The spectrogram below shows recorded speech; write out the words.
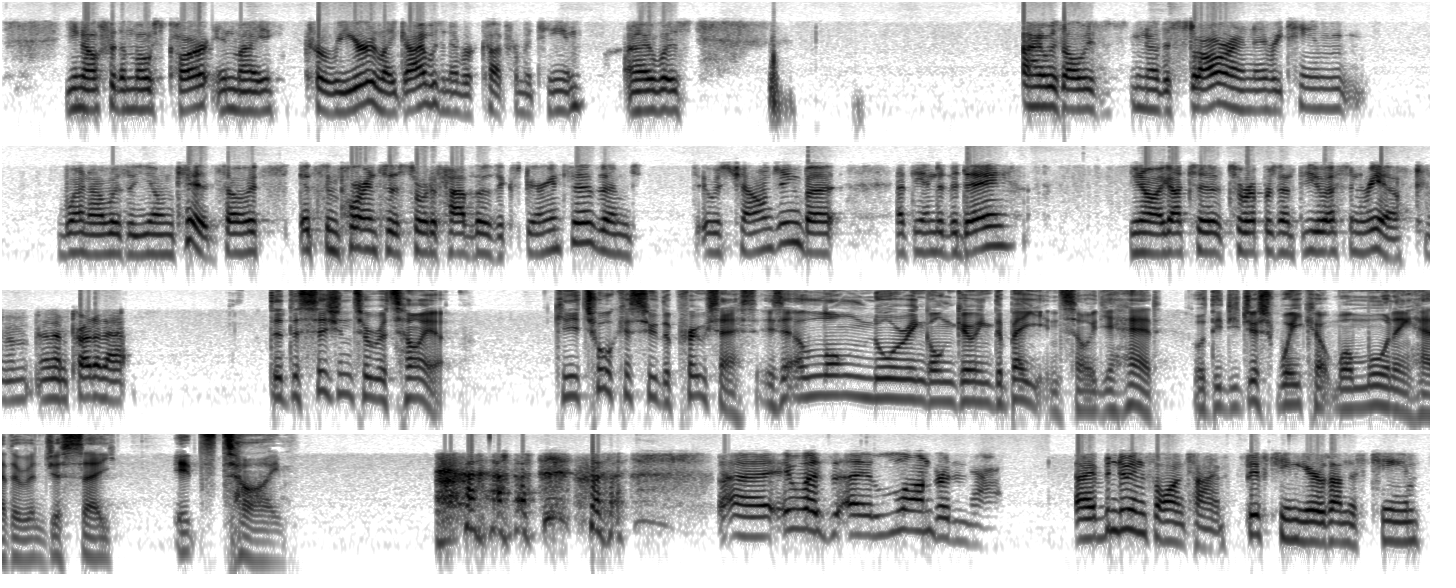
you know, for the most part in my career. Like I was never cut from a team. I was I was always, you know, the star in every team when I was a young kid. So it's it's important to sort of have those experiences and it was challenging, but at the end of the day, you know, I got to, to represent the US in Rio and I'm proud of that. The decision to retire. Can you talk us through the process? Is it a long, gnawing, ongoing debate inside your head? Or did you just wake up one morning, Heather, and just say, it's time? uh, it was uh, longer than that. I've been doing this a long time 15 years on this team.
